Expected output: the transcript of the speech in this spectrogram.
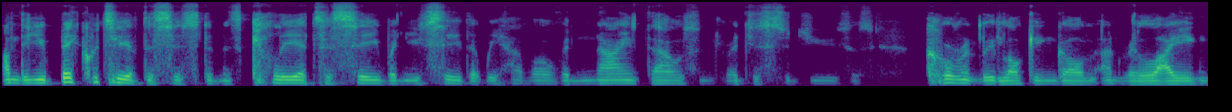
And the ubiquity of the system is clear to see when you see that we have over 9,000 registered users currently logging on and relying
